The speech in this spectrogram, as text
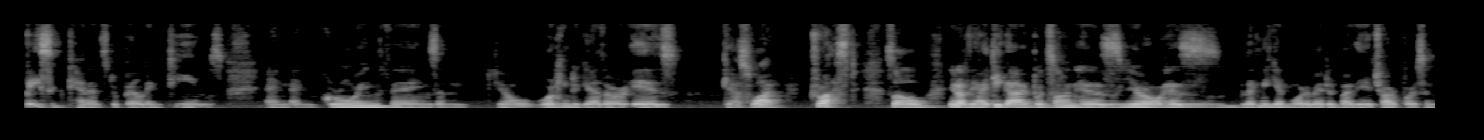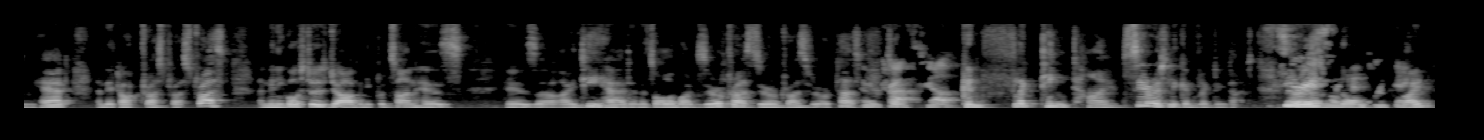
basic tenets to building teams and, and growing things and, you know, working together is guess what? Trust. So, you know, the IT guy puts on his, you know, his let me get motivated by the HR person hat and they talk trust, trust, trust. And then he goes to his job and he puts on his his uh, IT hat and it's all about zero trust, zero trust, zero trust. Zero trust, so, yeah. Conflicting times, seriously conflicting times. Seriously there is no, right?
